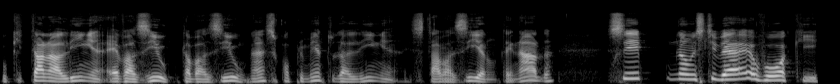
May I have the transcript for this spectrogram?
o que está na linha é vazio, está vazio, né? se o comprimento da linha está vazia, não tem nada. Se não estiver, eu vou aqui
